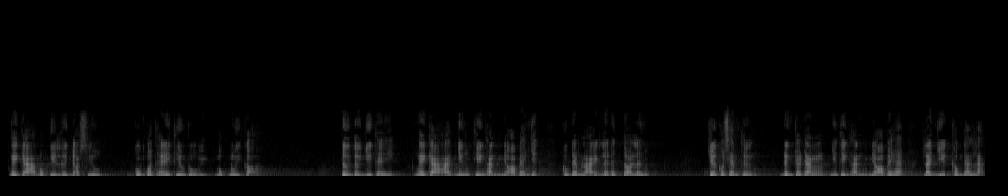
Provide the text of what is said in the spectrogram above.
Ngay cả một tia lửa nhỏ xíu cũng có thể thiêu rụi một núi cỏ. Tương tự như thế, ngay cả những thiền hành nhỏ bé nhất cũng đem lại lợi ích to lớn. Chớ có xem thường, đừng cho rằng những thiền hành nhỏ bé là việc không đáng làm.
